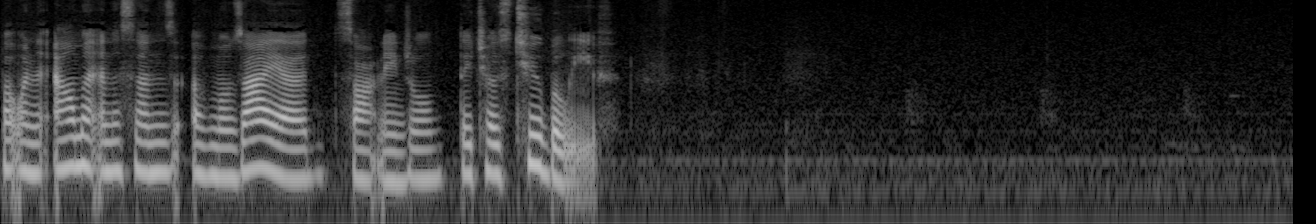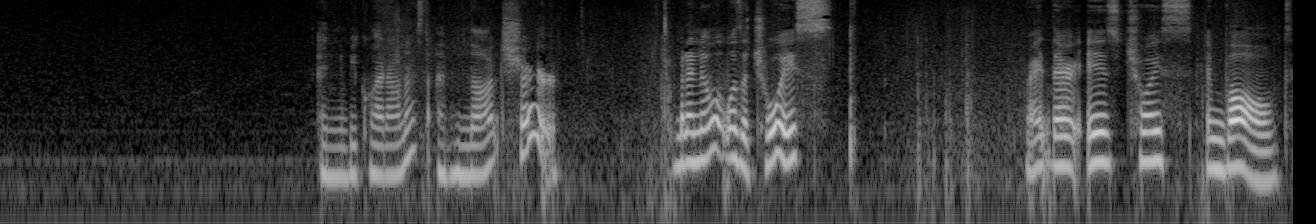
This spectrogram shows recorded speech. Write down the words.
But when Alma and the sons of Mosiah saw an angel, they chose to believe. And to be quite honest, I'm not sure. But I know it was a choice. Right? There is choice involved.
